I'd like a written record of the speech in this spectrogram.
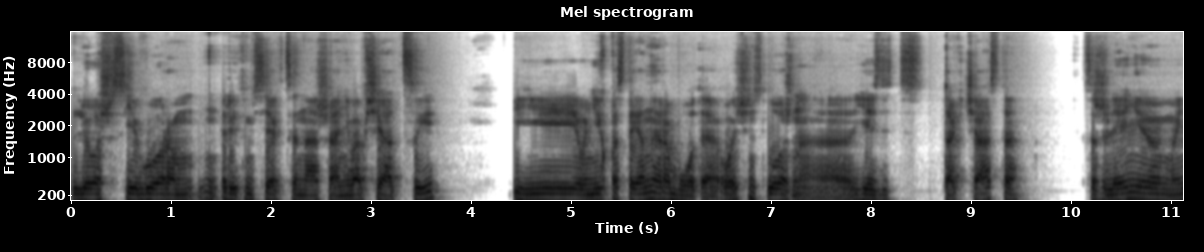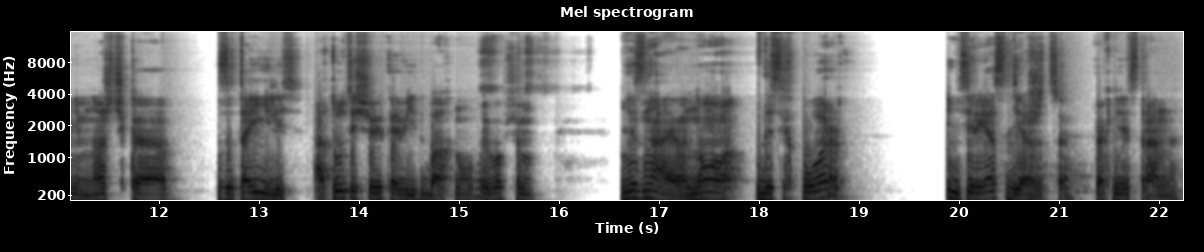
Леша с Егором, ритм-секция наша, они вообще отцы, и у них постоянная работа. Очень сложно э, ездить так часто к сожалению, мы немножечко затаились. А тут еще и ковид бахнул. И, в общем, не знаю, но до сих пор интерес держится, как ни странно.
